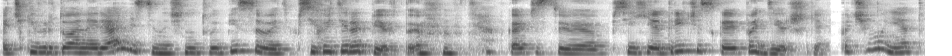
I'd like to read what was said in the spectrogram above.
очки виртуальной реальности начнут выписывать психотерапевты в качестве психиатрической поддержки. Почему нет?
